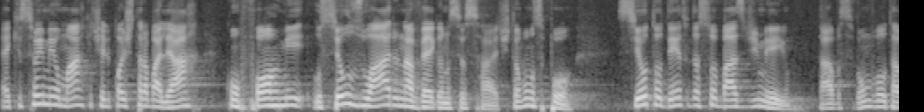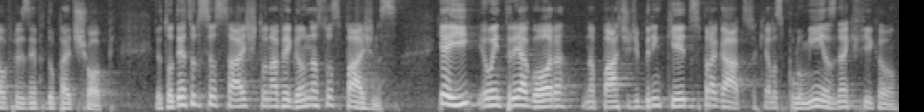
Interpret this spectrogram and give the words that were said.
é que o seu e-mail marketing ele pode trabalhar conforme o seu usuário navega no seu site. Então, vamos supor, se eu estou dentro da sua base de e-mail, tá? vamos voltar, por exemplo, do Pet Shop. Eu estou dentro do seu site, estou navegando nas suas páginas. E aí, eu entrei agora na parte de brinquedos para gatos, aquelas pluminhas né, que ficam.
